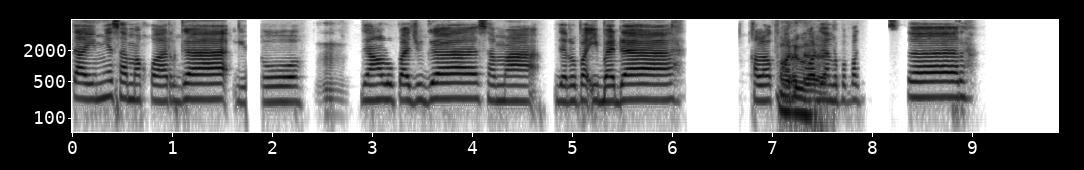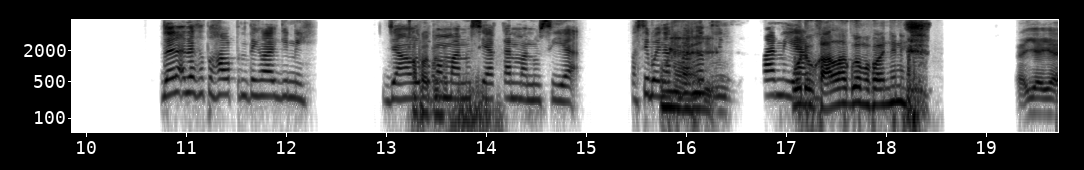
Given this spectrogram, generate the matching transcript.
time-nya sama keluarga gitu hmm, jangan lupa juga sama jangan lupa ibadah kalau keluar Waduh. keluar jangan lupa pakai masker dan ada satu hal penting lagi nih jangan Apa lupa tuh? memanusiakan manusia pasti banyak Wih. banget kan yang Waduh kalah gue sama Fanya nih. Ah, iya iya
